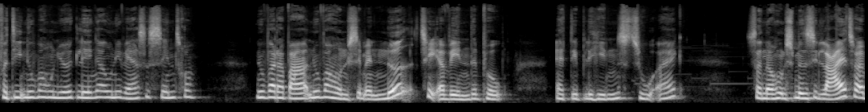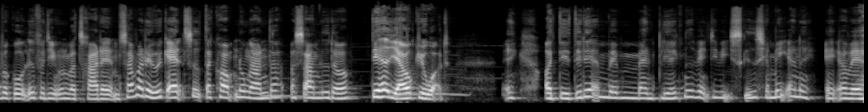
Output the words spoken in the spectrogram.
Fordi nu var hun jo ikke længere universets centrum. Nu var, der bare, nu var hun simpelthen nødt til at vente på, at det blev hendes tur. Ikke? Så når hun smed sit legetøj på gulvet, fordi hun var træt af dem, så var det jo ikke altid, der kom nogen andre og samlede det op. Det havde jeg jo gjort. Ikke? Og det er det der med, at man bliver ikke nødvendigvis skide charmerende af at være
